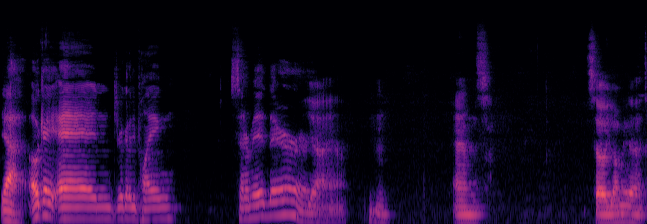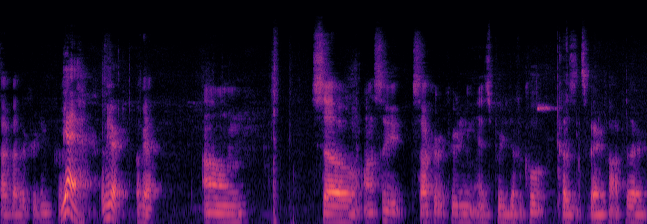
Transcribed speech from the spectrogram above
Yeah. Okay. And you're gonna be playing center mid there. Or? Yeah, yeah. hmm And so you want me to talk about the recruiting? process? Yeah. yeah. Let me hear it. Okay. Um, so honestly, soccer recruiting is pretty difficult because it's very popular,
